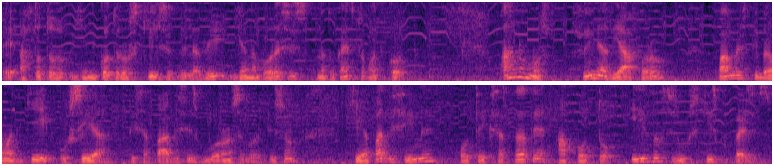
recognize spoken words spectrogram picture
ε, αυτό το γενικότερο skill set δηλαδή, για να μπορέσεις να το κάνεις πραγματικότητα. Αν όμως σου είναι αδιάφορο, πάμε στην πραγματική ουσία της απάντησης που μπορώ να σε βοηθήσω και η απάντηση είναι ότι εξαρτάται από το είδος της μουσικής που παίζεις.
